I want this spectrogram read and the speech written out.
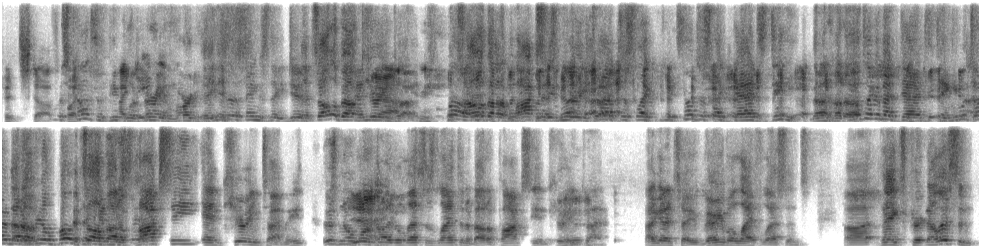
good stuff. Wisconsin but people are very them, hardy. These are the things they do. It's all about and, curing yeah. time. It's all about epoxy and curing time. Not just like it's not just like Dad's dinghy. No, no, no. We're not talking about Dad's dinghy. We're talking no, about no. a real boat. It's all about epoxy and curing time. I mean, there's no yeah. more valuable lessons learned than about epoxy and curing time. I got to tell you, variable life lessons. Uh, thanks, Kurt. Now, listen,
